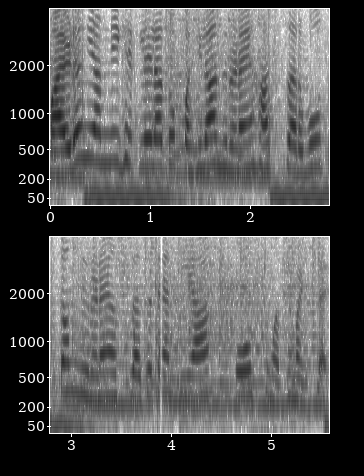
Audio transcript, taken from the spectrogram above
बायडन यांनी घेतलेला तो पहिला निर्णय हा सर्वोत्तम निर्णय असल्याचं त्यांनी या पोस्टमध्ये म्हटलंय.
